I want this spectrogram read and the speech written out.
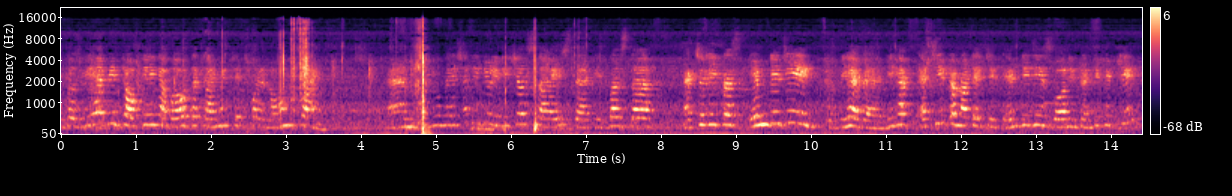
because we have been talking about the climate change for a long time. And you mentioned in your initial slides that it was the, actually it was MDG, we have, uh, we have achieved or not achieved. MDG is born in 2015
